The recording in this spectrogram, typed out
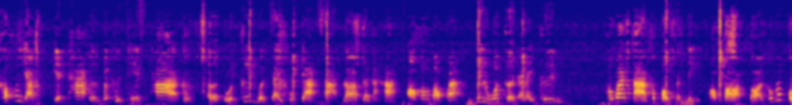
เขาพยายามเปลี่ยนท่าเออก็คือเทสท่าเออตรวจขึ้นหัวใจทุกอย่างสามรอบแล้วนะคะหมอก็บอกว่าไม่รู้ว่าเกิดอะไรขึ้น เพราะว่าตาก็ปกติหมอปอดปอดก็ว่าป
